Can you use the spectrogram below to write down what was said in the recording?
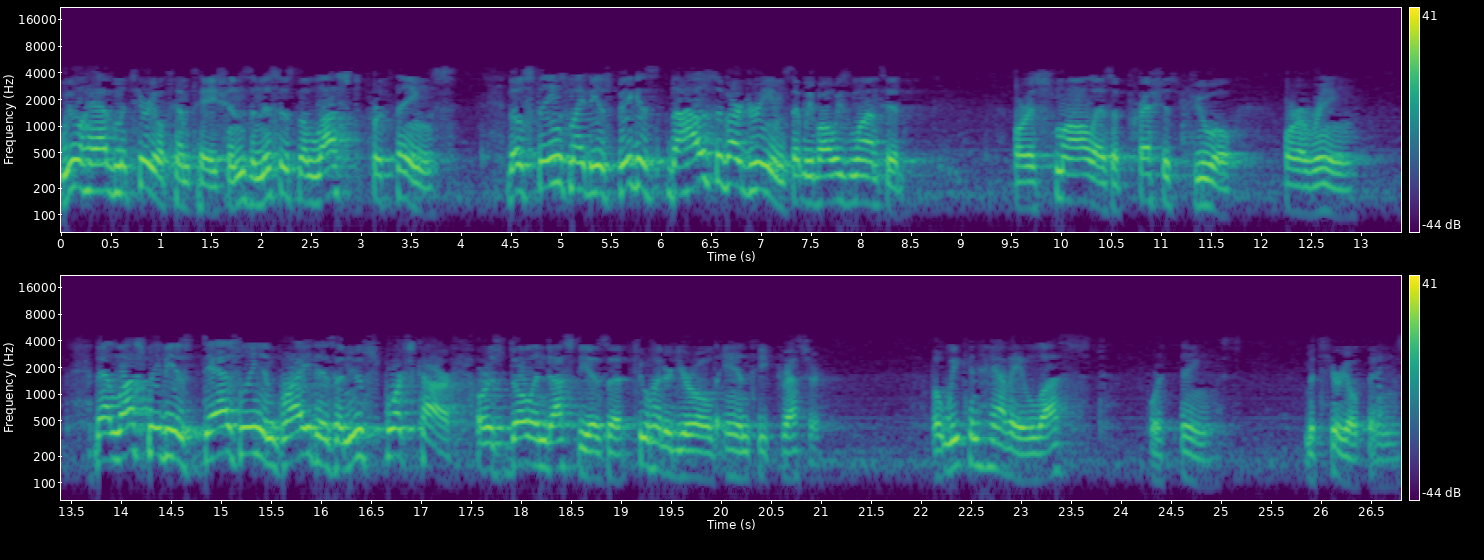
We will have material temptations, and this is the lust for things. Those things might be as big as the house of our dreams that we've always wanted, or as small as a precious jewel or a ring. That lust may be as dazzling and bright as a new sports car, or as dull and dusty as a 200 year old antique dresser. But we can have a lust for things, material things.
